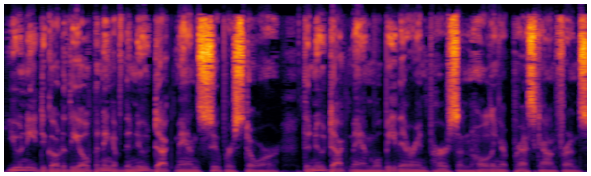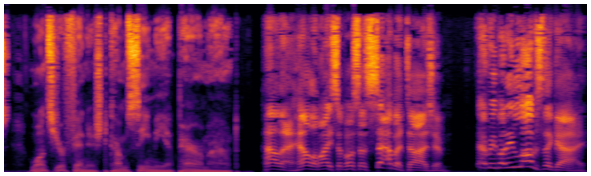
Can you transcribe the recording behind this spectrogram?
you need to go to the opening of the new Duckman Superstore. The new Duckman will be there in person, holding a press conference. Once you're finished, come see me at Paramount. How the hell am I supposed to sabotage him? Everybody loves the guy.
